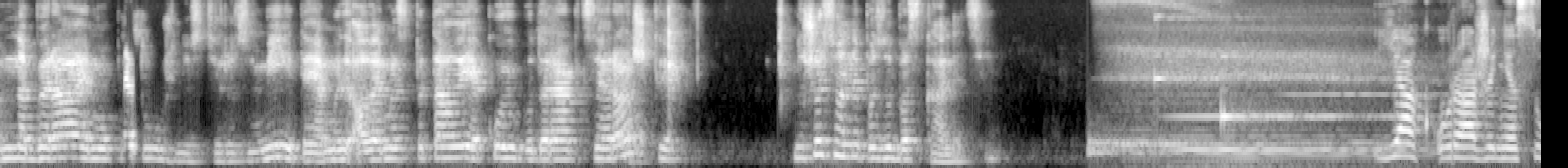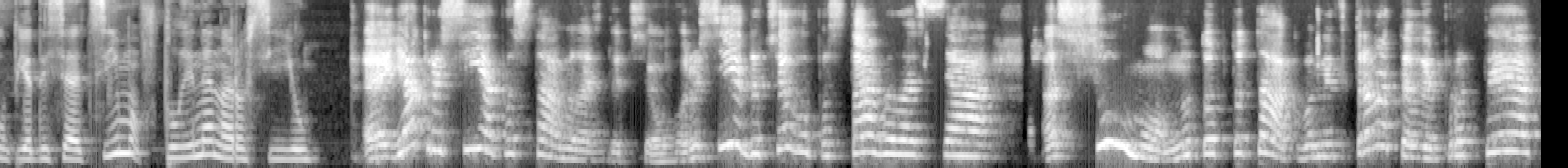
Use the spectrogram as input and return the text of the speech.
набираємо потужності, розумієте? Ми, але ми спитали, якою буде реакція Рашки. Ну, щось вони позубаскаляться. Як ураження Су-57 вплине на Росію? Е, Як Росія поставилась до цього? Росія до цього поставилася е, сумом. Ну тобто, так, вони втратили, проте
